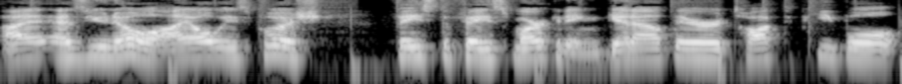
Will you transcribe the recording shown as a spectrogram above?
I, as you know, I always push face to face marketing. Get out there, talk to people.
